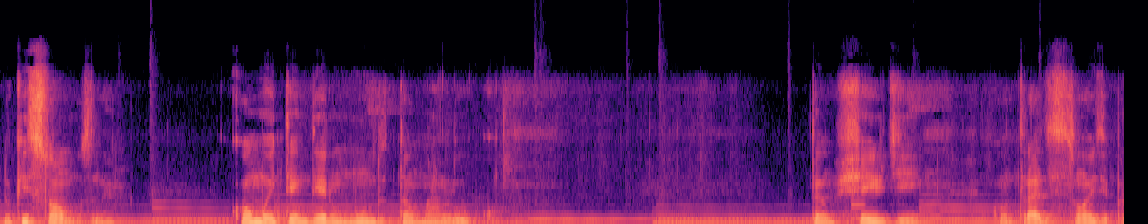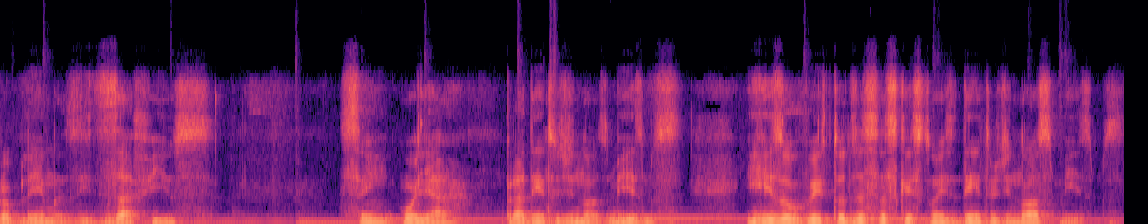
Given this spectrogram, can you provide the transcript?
do que somos, né? Como entender um mundo tão maluco, tão cheio de contradições e problemas e desafios, sem olhar para dentro de nós mesmos e resolver todas essas questões dentro de nós mesmos.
